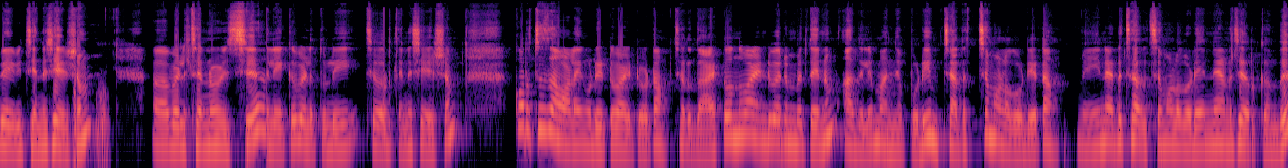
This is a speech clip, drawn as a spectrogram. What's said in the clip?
വേവിച്ചതിന് ശേഷം വെളിച്ചെണ്ണ ഒഴിച്ച് അതിലേക്ക് വെളുത്തുള്ളി ചേർത്തതിന് ശേഷം കുറച്ച് സവാളയും കൂടി ഇട്ട് വഴറ്റും കേട്ടോ. ചെറുതായിട്ടൊന്ന് വഴണ്ടി വരുമ്പോഴത്തേനും അതിൽ മഞ്ഞൾപ്പൊടിയും ചതച്ച മുളക് പൊടി കേട്ടോ. മെയിനായിട്ട് ചതച്ച മുളക് പൊടി തന്നെയാണ് ചേർക്കുന്നത്.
